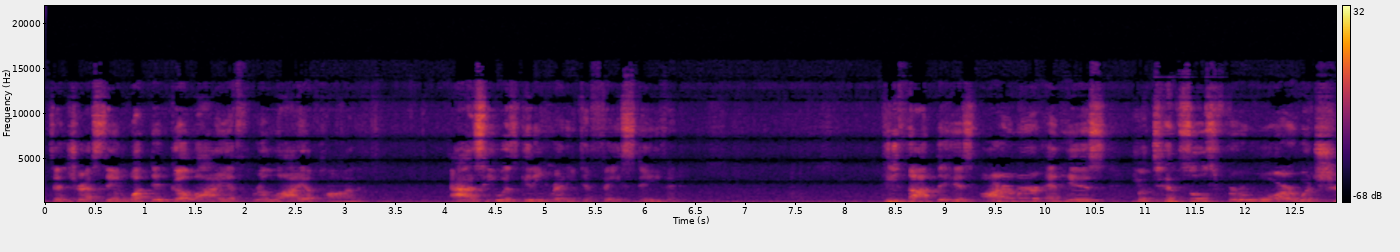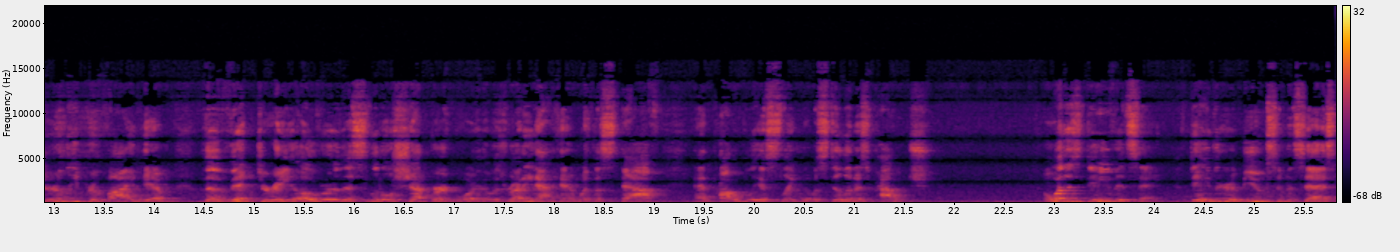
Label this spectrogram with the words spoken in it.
It's interesting. What did Goliath rely upon as he was getting ready to face David? He thought that his armor and his utensils for war would surely provide him the victory over this little shepherd boy that was running at him with a staff and probably a sling that was still in his pouch. And what does David say? David rebukes him and says,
